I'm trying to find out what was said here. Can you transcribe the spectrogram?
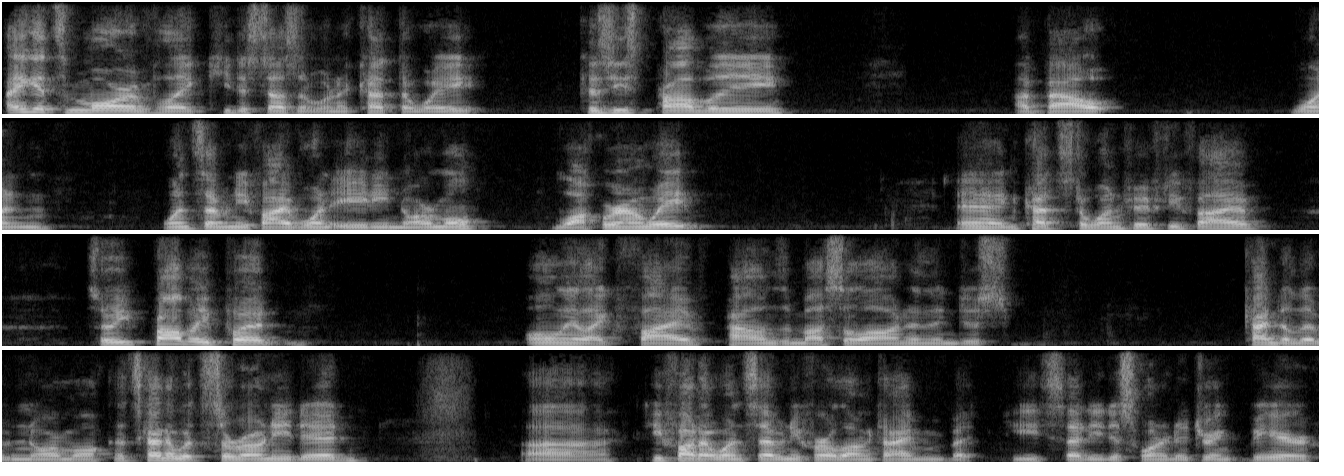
I think it's more of like he just doesn't want to cut the weight because he's probably about one 175, 180 normal walk around weight, and cuts to 155. So he probably put only like five pounds of muscle on, and then just kind of live normal. That's kind of what Cerrone did. Uh, he fought at 170 for a long time, but he said he just wanted to drink beer,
